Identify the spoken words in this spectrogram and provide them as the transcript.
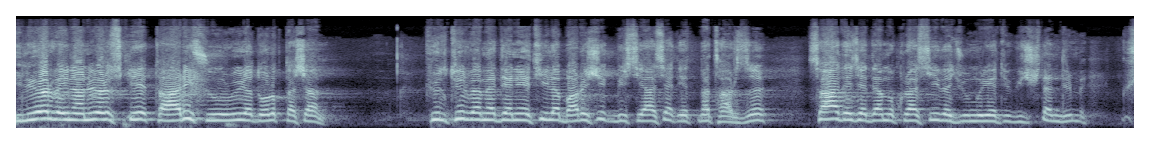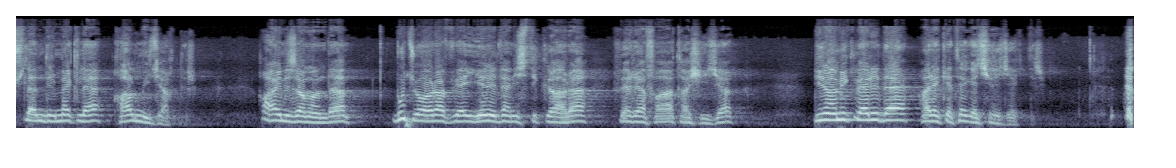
Biliyor ve inanıyoruz ki tarih şuuruyla dolup taşan, kültür ve medeniyetiyle barışık bir siyaset etme tarzı sadece demokrasi ve cumhuriyeti güçlendirme, güçlendirmekle kalmayacaktır. Aynı zamanda bu coğrafyayı yeniden istikrara ve refaha taşıyacak, dinamikleri de harekete geçirecektir.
